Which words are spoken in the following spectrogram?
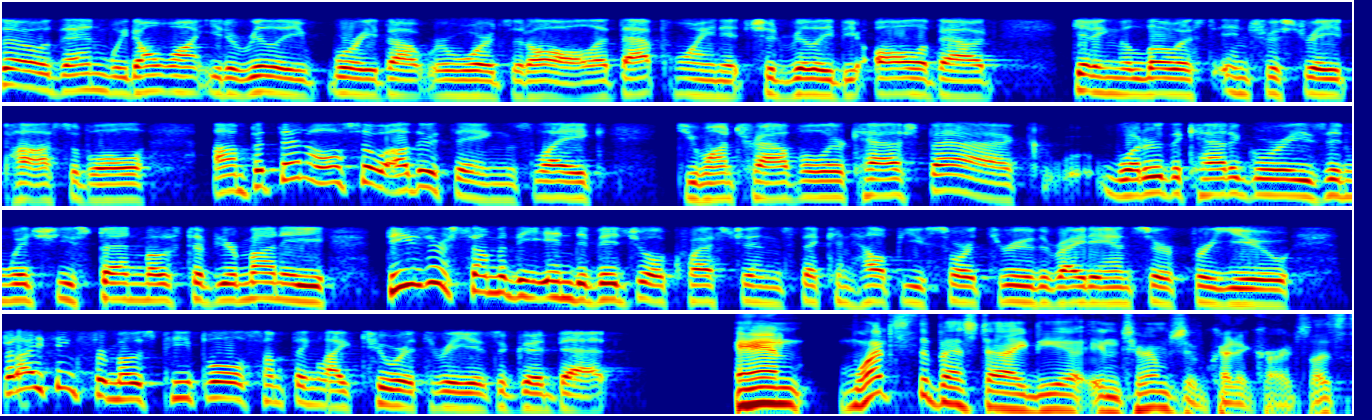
so, then we don't want you to really worry about rewards at all. At that point, it should really be all about getting the lowest interest rate possible. Um, but then also other things like do you want travel or cash back? What are the categories in which you spend most of your money? These are some of the individual questions that can help you sort through the right answer for you. But I think for most people, something like two or three is a good bet. And what's the best idea in terms of credit cards? Let's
